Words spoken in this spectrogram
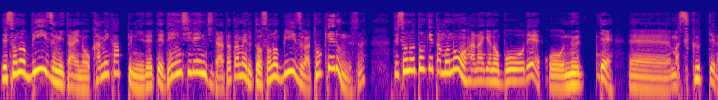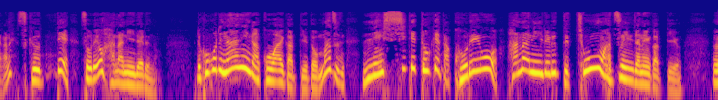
で、そのビーズみたいのを紙カップに入れて、電子レンジで温めると、そのビーズが溶けるんですね。で、その溶けたものを鼻毛の棒で、こう塗って、えー、まあ、すくっていうのかね、すくって、それを鼻に入れるの。で、ここで何が怖いかっていうと、まず、熱して溶けたこれを鼻に入れるって超熱いんじゃねえかっていう。う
